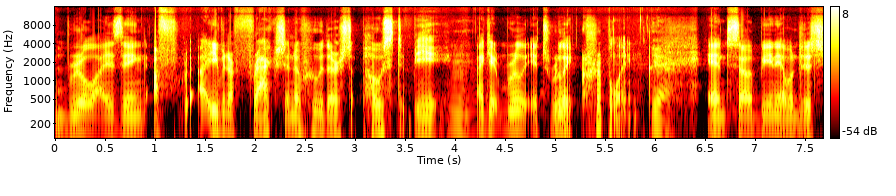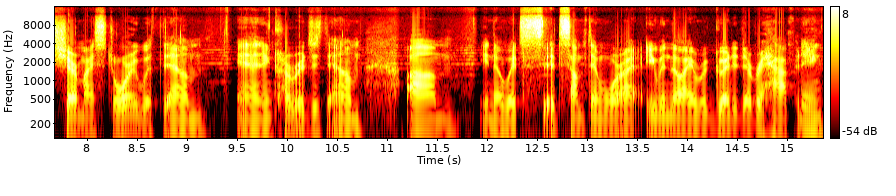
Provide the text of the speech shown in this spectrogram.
realizing a, even a fraction of who they're supposed to be. Mm-hmm. like it really it's really crippling. Yeah. And so being able to just share my story with them and encourage them um, you know it's it's something where I, even though I regret it ever happening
